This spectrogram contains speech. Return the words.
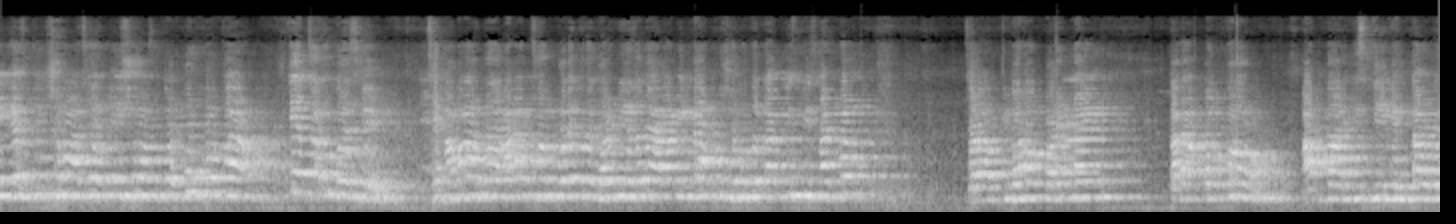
এই মুসলিম সমাজের এই সমস্ত কুপ্রথা কে চালু করেছে? যে আমার বউ আরামসন করে করে ঘর নিয়ে যাবে আর আমি না পুরুষের মতো না কিস্তি থাকব? যারা বিবাহ করেন নাই, তারা কখনো আপনার স্ত্রীকে তাহলে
